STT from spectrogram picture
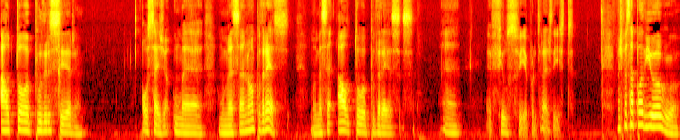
auto-apodrecer. Ou seja, uma, uma maçã não apodrece, uma maçã auto-apodrece-se. Ah, a filosofia por trás disto. Vamos passar para o Diogo.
